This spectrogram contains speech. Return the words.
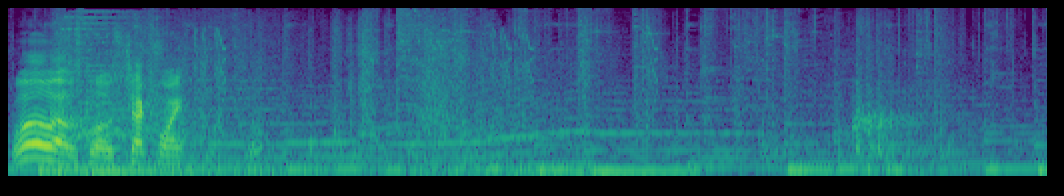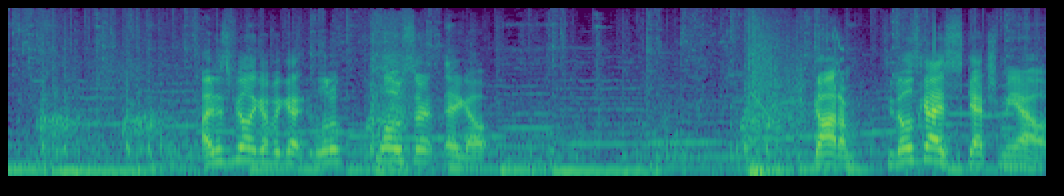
Whoa, that was close. Checkpoint. I just feel like if I get a little closer, there you go. Got him. See, those guys sketch me out.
